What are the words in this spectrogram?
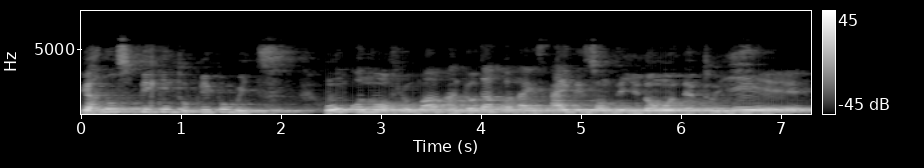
You are not speaking to people with one corner of your mouth and the other corner is hiding something you don't want them to hear.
